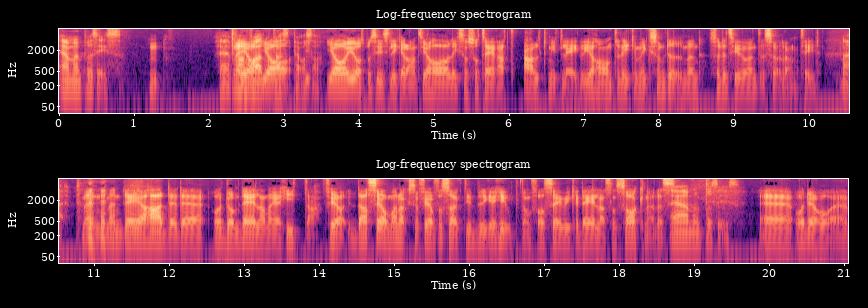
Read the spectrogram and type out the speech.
Ja men precis. Mm. Eh, framförallt plastpåsar. Jag har gjort precis likadant. Jag har liksom sorterat allt mitt lego. Jag har inte lika mycket som du men så det tog inte så lång tid. Nej. Men, men det jag hade det och de delarna jag hittade. För jag, där såg man också för jag försökte bygga ihop dem för att se vilka delar som saknades. Ja men precis. Eh, och då eh,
